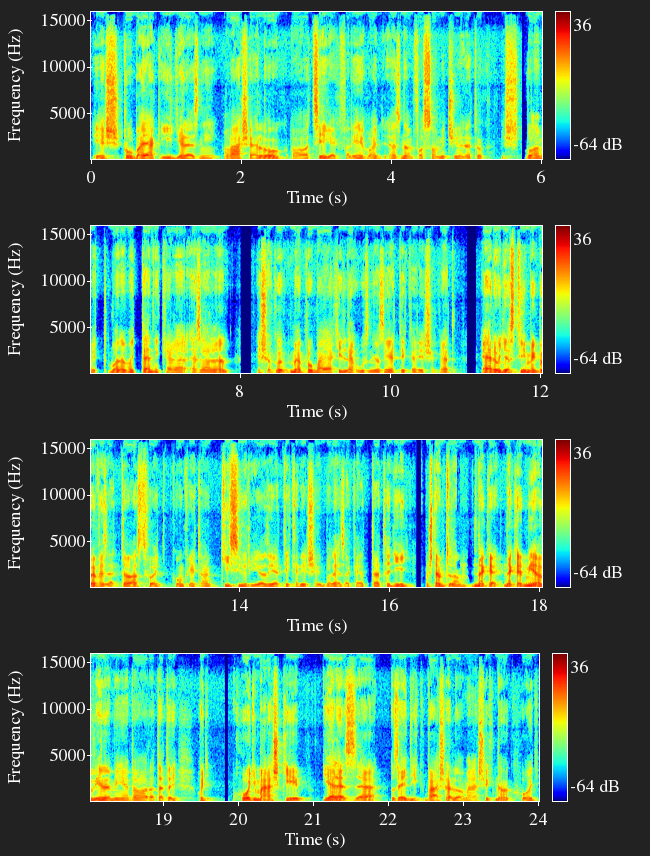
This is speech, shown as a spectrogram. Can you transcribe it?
és próbálják így jelezni a vásárlók a cégek felé, hogy ez nem faszol, amit csináltok, és valamit, valamit tenni kell ez ellen, és akkor megpróbálják így lehúzni az értékeléseket. Erre ugye a Steam meg bevezette azt, hogy konkrétan kiszűri az értékelésekből ezeket. Tehát, hogy így, most nem tudom, neked, neked mi a véleményed arra? Tehát, hogy, hogy hogy másképp jelezze az egyik vásárló a másiknak, hogy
